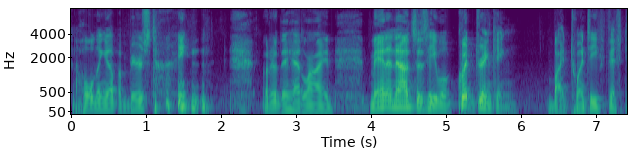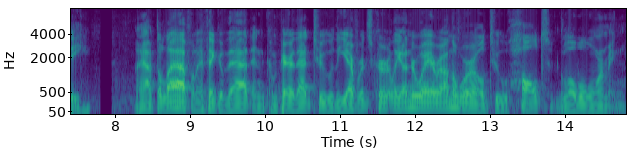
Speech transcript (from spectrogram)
and holding up a beer stein under the headline Man announces he will quit drinking by 2050. I have to laugh when I think of that and compare that to the efforts currently underway around the world to halt global warming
